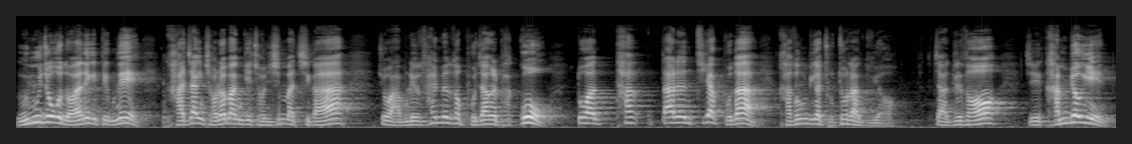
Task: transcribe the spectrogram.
의무적으로 넣어야 되기 때문에 가장 저렴한 게 전신마취가 좀 아무래도 살면서 보장을 받고 또한 타, 다른 특약보다 가성비가 좋더라고요. 자, 그래서 이제 간병인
